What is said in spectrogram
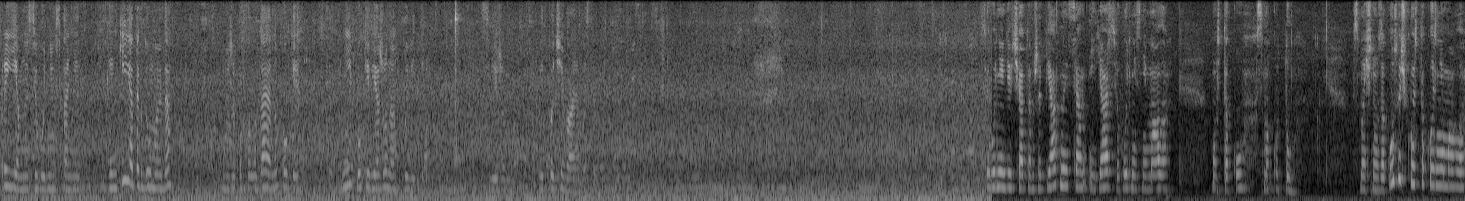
Приємно сьогодні останні деньки, я так думаю, да? Може похолодає, ну поки ні, поки в'яжу на повітрі свіжому. Відпочиваємо сьогодні. Дівчата, вже п'ятниця, і я сьогодні знімала ось таку смакоту. Смачну закусочку ось таку знімала,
